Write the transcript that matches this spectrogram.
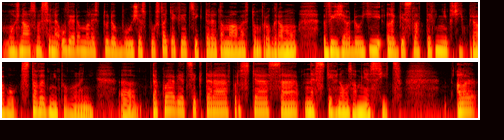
možná jsme si neuvědomili v tu dobu, že spousta těch věcí, které tam máme v tom programu, vyžadují legislativní přípravu, stavební povolení. E, takové věci, které prostě se nestihnou za měsíc. Ale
